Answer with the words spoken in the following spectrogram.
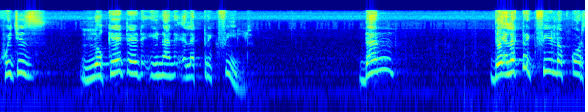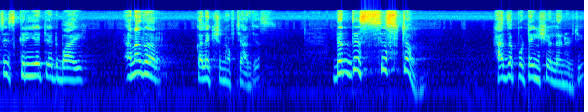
which is located in an electric field, then the electric field of course, is created by another collection of charges. Then this system has a potential energy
